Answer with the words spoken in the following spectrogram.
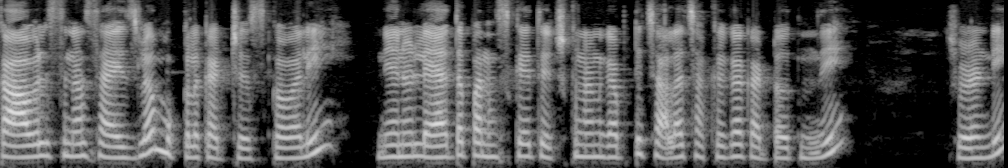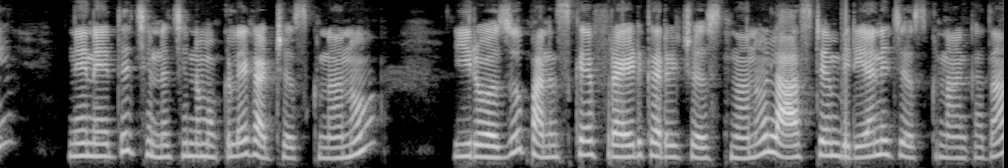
కావలసిన సైజులో ముక్కలు కట్ చేసుకోవాలి. నేను లేత పనసకాయ తెచ్చుకున్నాను కాబట్టి చాలా చక్కగా కట్ అవుతుంది. చూడండి నేనైతే చిన్న చిన్న ముక్కలే కట్ చేసుకున్నాను. ఈరోజు పనసకాయ ఫ్రైడ్ కర్రీ చేస్తున్నాను. లాస్ట్ టైం బిర్యానీ చేసుకున్నాను కదా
